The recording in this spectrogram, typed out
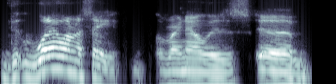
the, what I want to say right now is um,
